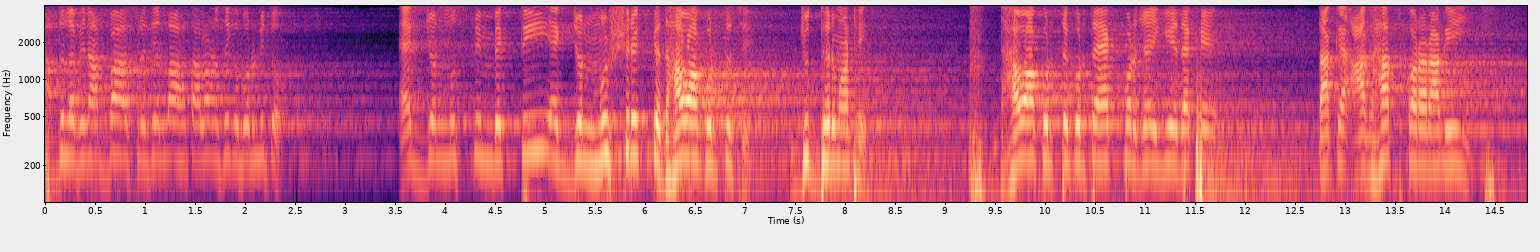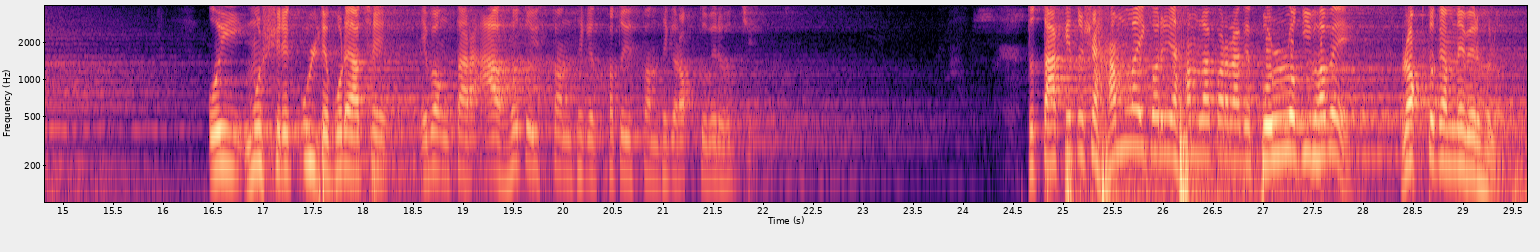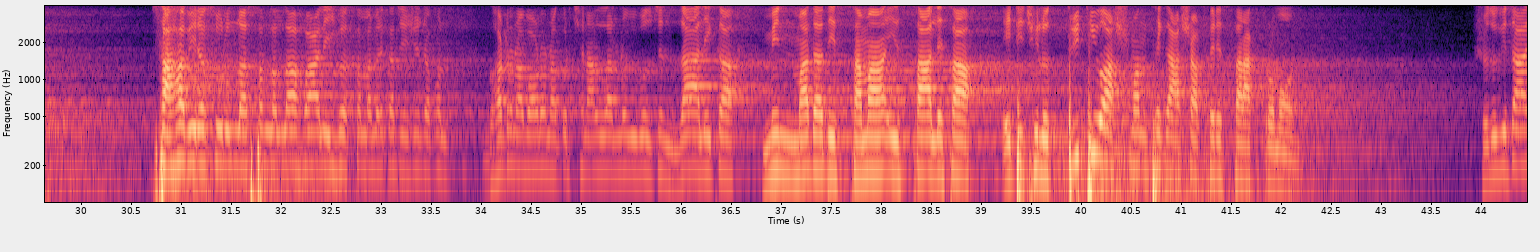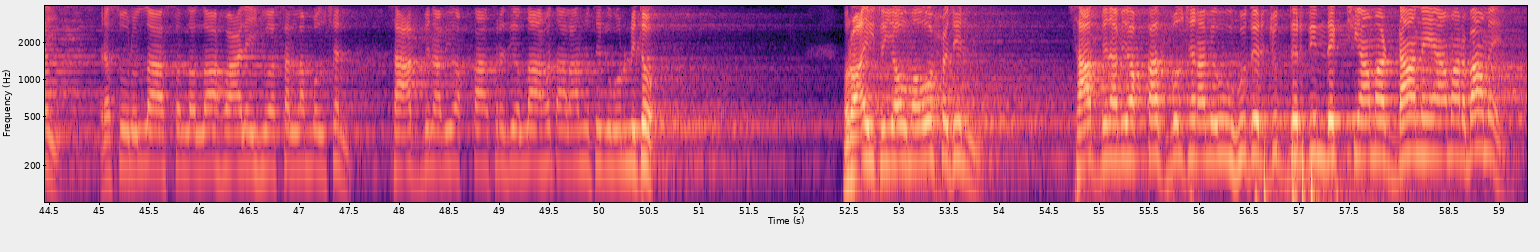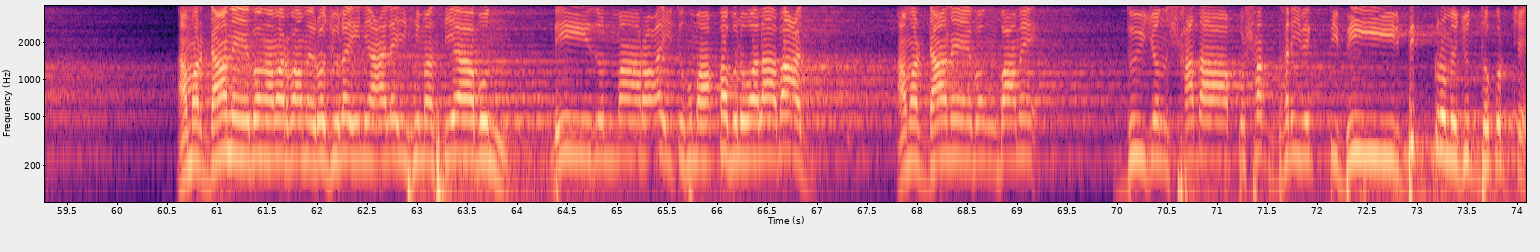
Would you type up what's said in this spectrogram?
আবদুল্লাহ বিন আব্বাস রাজিয়াল্লাহ তালানো থেকে বর্ণিত, একজন মুসলিম ব্যক্তি একজন মুশরেককে ধাওয়া করতেছে যুদ্ধের মাঠে। ধাওয়া করতে করতে এক পর্যায়ে গিয়ে দেখে, তাকে আঘাত করার আগেই ওই মুশরেক উল্টে পড়ে আছে এবং তার আহত স্থান থেকে ক্ষত স্থান থেকে রক্ত বের হচ্ছে। তো তাকে তো সে হামলাই করে, হামলা করার আগে পড়ল কীভাবে? রক্ত কেমনে বের হলো? সাহাবি রসুল্লাহ সাল্লাহ আলী আসাল্লামের কাছে এসে যখন ঘটনা বর্ণনা করছেন আল্লাহ নবী বলছেন জা আলিকা মিন মাদাদি সামা ইসালেসা এটি ছিল তৃতীয় আসমান থেকে আসা ফেরেস্তার আক্রমণ। শুধু কি তাই? রসুল্লাহ সাল্লাহ আলহি আসাল্লাম বলছেন, সাদ বিন আবি আক্কাস রাজি আল্লাহ থেকে বর্ণিত রাইতু ইয়াউমা ওহদিন সাদ বিন আবি আক্কাস বলছেন, আমি উহুদের যুদ্ধের দিন দেখছি, আমার ডানে, আমার বামে। আমার ডানে এবং আমার বামে রজুলাইনি আলাইহিমা সিয়াবুন, বিদুন মা আমার ডানে এবং বামে দুইজন সাদা পোশাকধারী ব্যক্তি বীর বিক্রমে যুদ্ধ করছে।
